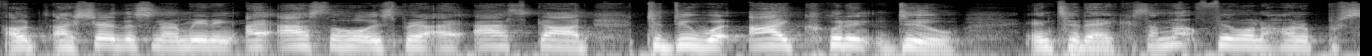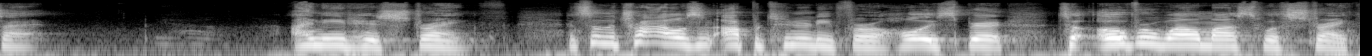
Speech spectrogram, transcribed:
I, would, I shared this in our meeting. I asked the Holy Spirit, I asked God to do what I couldn't do in today because I'm not feeling 100%. Yeah. I need His strength. And so the trial was an opportunity for a Holy Spirit to overwhelm us with strength.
